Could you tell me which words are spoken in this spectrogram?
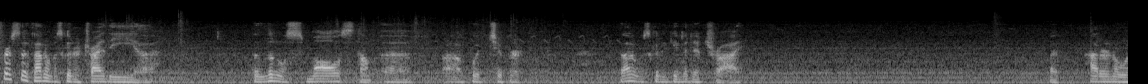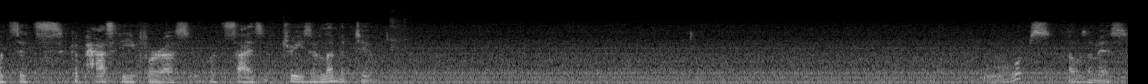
First I thought I was going to try the uh, the little small stump uh, uh, wood chipper. Thought I was going to give it a try. But I don't know what's its capacity for us, what size of trees are limited to. Whoops, that was a miss.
